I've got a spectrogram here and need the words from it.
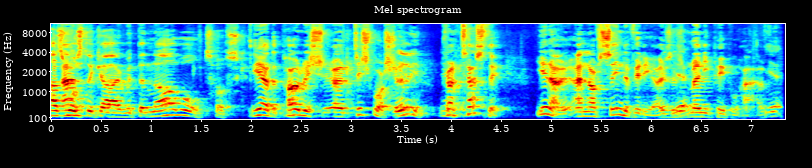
As And- was the guy with the narwhal tusk. yeah, the Polish uh, dishwasher. Brilliant, yeah. Fantastic. You know, and I've seen the videos, as Yeah. many people have. Yeah.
